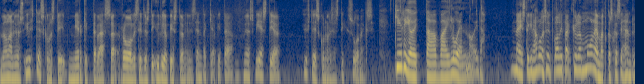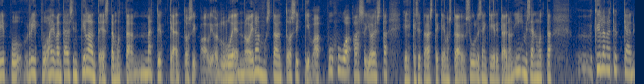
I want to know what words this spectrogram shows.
Me ollaan myös yhteiskunnallisesti merkittävässä roolissa tietysti yliopistoon, niin sen takia pitää myös viestiä yhteiskunnallisesti suomeksi. Kirjoittaa vai luennoida? näistäkin haluaisin nyt valita kyllä molemmat, koska sehän riippuu, riippuu aivan täysin tilanteesta, mutta mä tykkään tosi paljon luennoida. Musta on tosi kiva puhua asioista. Ehkä se taas tekee musta suullisen kielitaidon ihmisen, mutta kyllä mä tykkään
